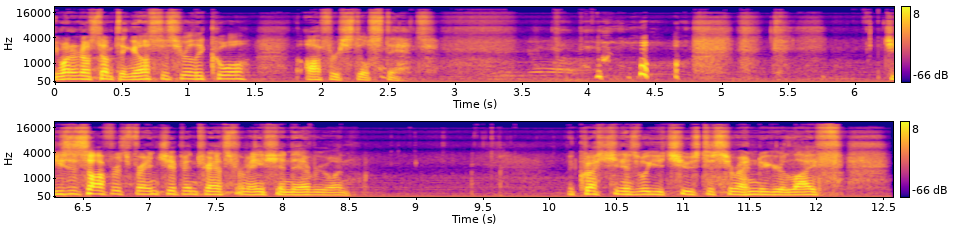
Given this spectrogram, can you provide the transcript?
You want to know something else that's really cool? The offer still stands. Jesus offers friendship and transformation to everyone. The question is will you choose to surrender your life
